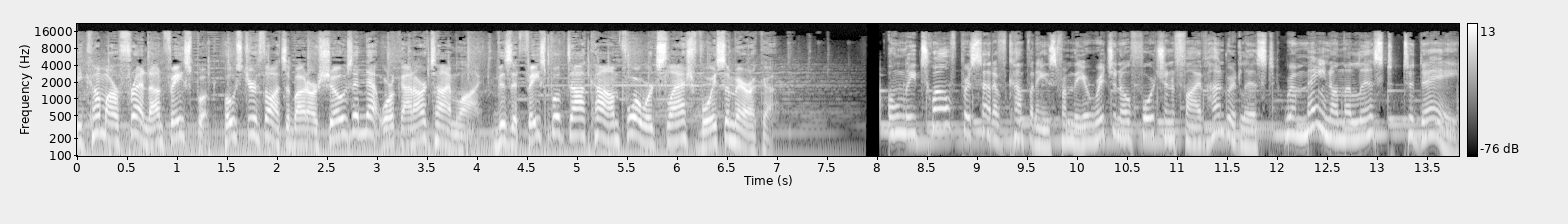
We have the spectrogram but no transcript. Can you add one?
Become our friend on Facebook. Post your thoughts about our shows and network on our timeline. Visit facebook.com forward slash voice America. Only 12% of companies from the original Fortune 500 list remain on the list today.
